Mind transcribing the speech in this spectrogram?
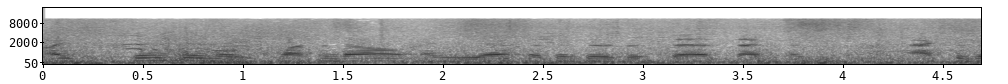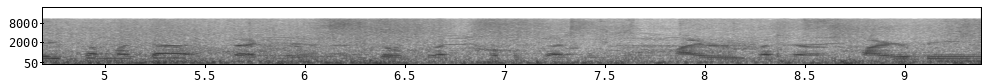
I think they know what you're talking about, and yes, I think there's a set that can activate something like that, that can uh, go for like a couple seconds and fire like a fire beam,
